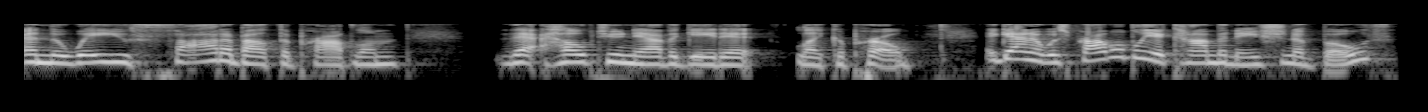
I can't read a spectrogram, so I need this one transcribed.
and the way you thought about the problem that helped you navigate it like a pro. Again, it was probably a combination of both,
